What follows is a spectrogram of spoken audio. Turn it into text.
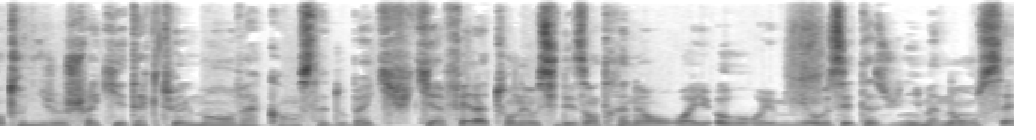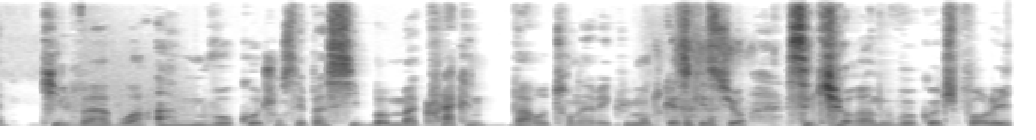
Anthony Joshua qui est actuellement en vacances à Dubaï, qui, a fait la tournée aussi des entraîneurs au, Royaume-Uni, aux États-Unis. Maintenant, on sait qu'il va avoir un nouveau coach. On ne sait pas si Bob McCracken va retourner avec lui, mais en tout cas, ce qui est sûr, c'est qu'il y aura un nouveau coach pour lui.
